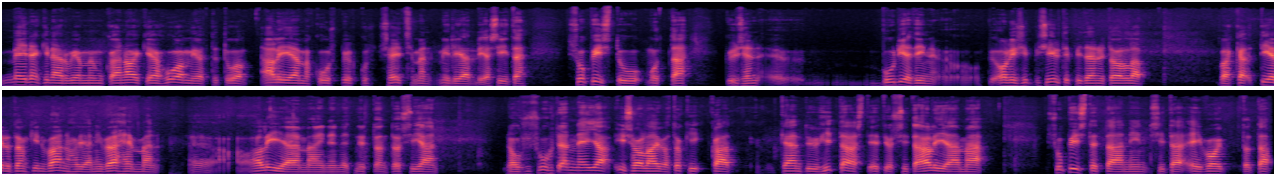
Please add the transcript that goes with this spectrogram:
meidänkin arviomme mukaan oikea huomio, että tuo alijäämä 6,7 miljardia siitä supistuu, mutta kyllä sen budjetin olisi silti pitänyt olla, vaikka tiedot onkin vanhoja, niin vähemmän alijäämäinen, että nyt on tosiaan noususuhdanne ja iso laiva toki kääntyy hitaasti, että jos sitä alijäämää supistetaan, niin sitä ei voi tota,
